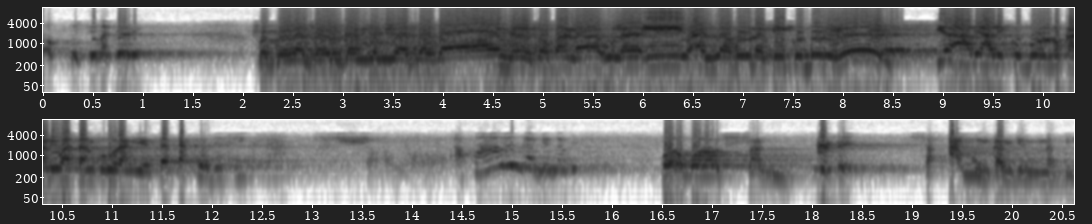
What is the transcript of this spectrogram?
Kok mesti mah cerita. Fakola saur kanjeng ya soban, ya soban haulai yu'azzabuna fi kuburihim. Ya ahli-ahli kubur nu kaliwatan ku urang ieu teh keur disiksa. Insyaallah. Apalin kanjeng Nabi? Boro-boro sang gede sambung Kangjeng Nabi.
